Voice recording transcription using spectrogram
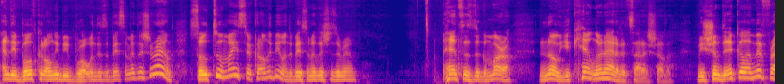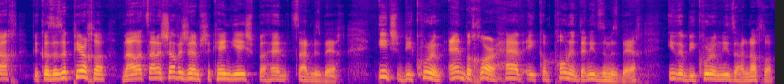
and they both could only be brought when there's a Beis Hamikdash around. So too, meister could only be when the Beis Hamikdash is around. Hence, is the Gemara. No, you can't learn out of it tzad hashave. Mishum de'ikal mifrach because there's a pircha mala tzad hashave shem shekain yesh bahen tzad mizbech. Each bikurim and bechar have a component that needs the mizbech. Either bikurim needs a hanacha,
